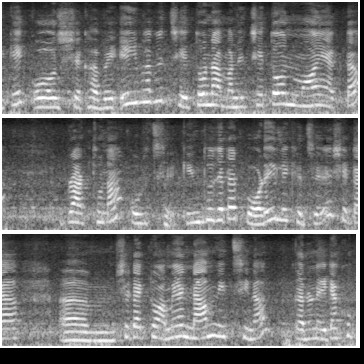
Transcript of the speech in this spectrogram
একে কজ শেখাবে। এইভাবে চেতনা মানে চেতনময় একটা প্রার্থনা করছে। কিন্তু যেটা পরেই লিখেছে সেটা সেটা একটু আমি আর নাম নিচ্ছি না, কারণ এটা খুব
